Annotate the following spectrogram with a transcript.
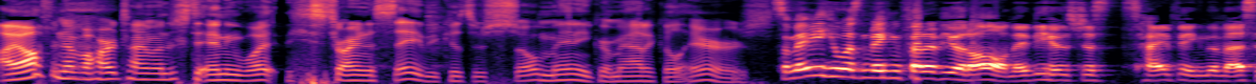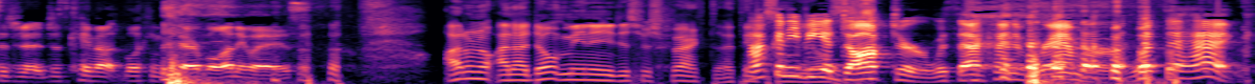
I often have a hard time understanding what he's trying to say because there's so many grammatical errors. so maybe he wasn't making fun of you at all. Maybe he was just typing the message and it just came out looking terrible anyways. I don't know, and I don't mean any disrespect. I think How can he somebody be a doctor with that kind of grammar? what the heck?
